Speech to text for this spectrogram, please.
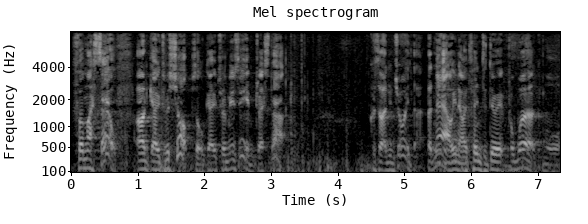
for myself. I'd go to a shops or go to a museum dressed up because I'd enjoyed that. But now, you know, I tend to do it for work more.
